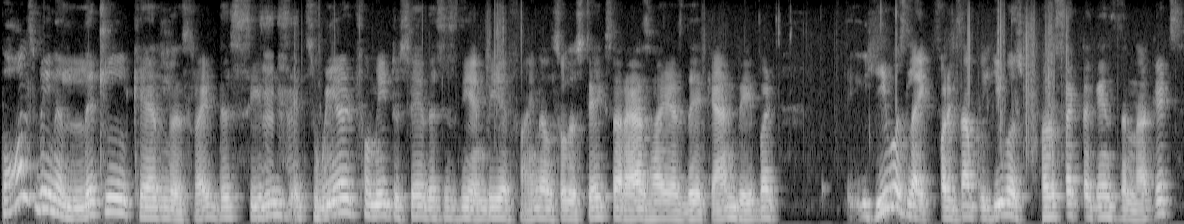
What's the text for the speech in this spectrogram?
Paul's been a little careless, right? This series, mm-hmm. it's weird for me to say this is the NBA final, so the stakes are as high as they can be. But he was like, for example, he was perfect against the Nuggets.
